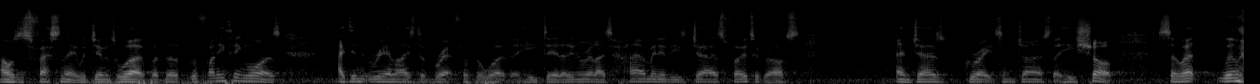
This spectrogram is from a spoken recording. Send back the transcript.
I was just fascinated with Jim's work. But the, the funny thing was, I didn't realize the breadth of the work that he did. I didn't realize how many of these jazz photographs and jazz greats and giants that he shot. So at, when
